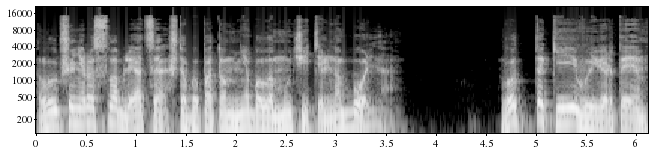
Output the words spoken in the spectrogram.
Лучше не расслабляться, чтобы потом не было мучительно больно. Вот такие выверты.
